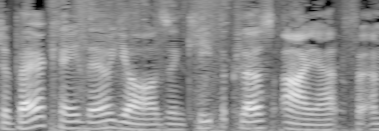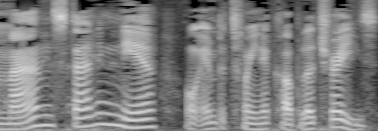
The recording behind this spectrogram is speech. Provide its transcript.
to barricade their yards and keep a close eye out for a man standing near or in between a couple of trees,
